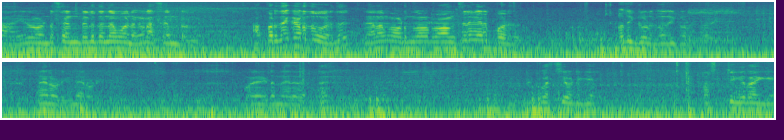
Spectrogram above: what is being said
ആ ഈ റോഡിന്റെ സെന്ററിൽ തന്നെ പോകണം കേട്ടോ സെന്ററിൽ. അപ്പുറത്തേക്ക് കടന്നു പോരുത്. കാരണം അവിടെ നിന്ന് റോങ് സൈഡ് കയറി പോരുത്. ഒതുക്കി കൊടുക്കും ഒതുക്കി കൊടുക്കും ഒതുക്കി നേരെ ഓടിക്കും നേരെ ഓടിക്കും. വഴിയുടെ നേരെ വരട്ടെ. ക്ലച്ച് ഓടിക്കുക ഫസ്റ്റ് ഗിയറാക്കി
